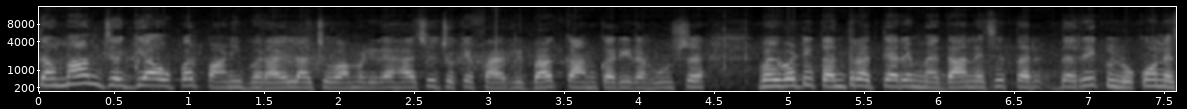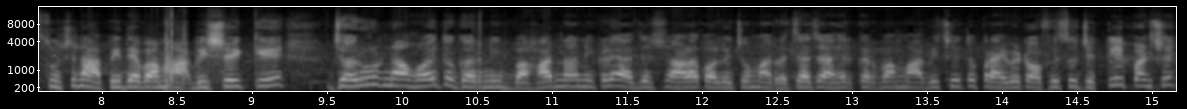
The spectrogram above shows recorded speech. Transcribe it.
તમામ જગ્યા ઉપર પાણી ભરાયેલા જોવા મળી રહ્યા છે, જોકે ફાયર વિભાગ કામ કરી રહ્યું છે. વહીવટી તંત્ર અત્યારે મેદાને છે દરેક લોકોને સૂચના આપી દેવામાં આવી છે કે જરૂર ન હોય તો ઘરની બહાર ના નીકળે. આજે શાળા કોલેજોમાં રજા જાહેર કરવામાં આવી છે, તો પ્રાઇવેટ ઓફિસો જેટલી પણ છે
